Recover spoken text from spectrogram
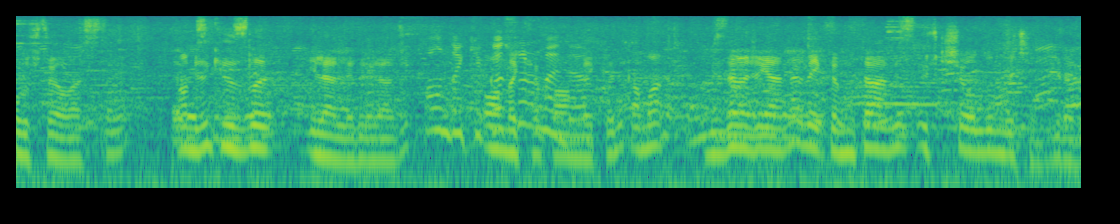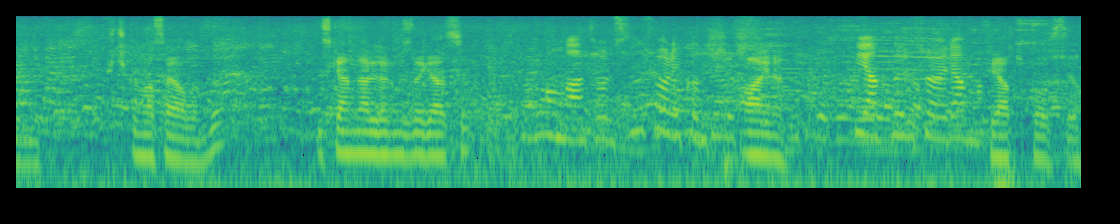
oluşturuyorlar sistemi. Ama bizimki hızlı ilerledi birazcık. 10 dakika, 10 dakika sürmedi. falan bekledik ama bizden önce gelenler bekliyor. Muhtemelen biz 3 kişi olduğumuz için girebildik. Küçük bir masaya alındı. İskenderlerimiz de gelsin. Ondan sonrasını sonra konuşuruz. Aynen. Fiyatları söyle ama. Fiyat porsiyon.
